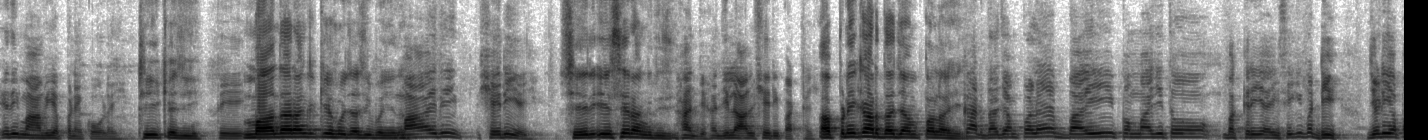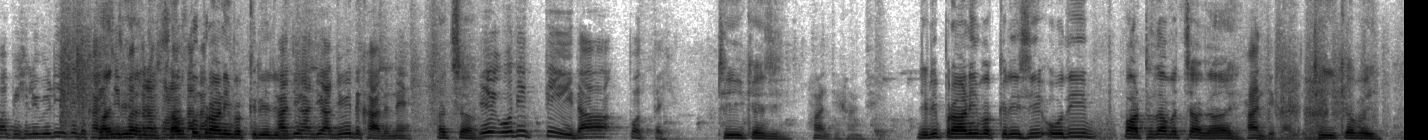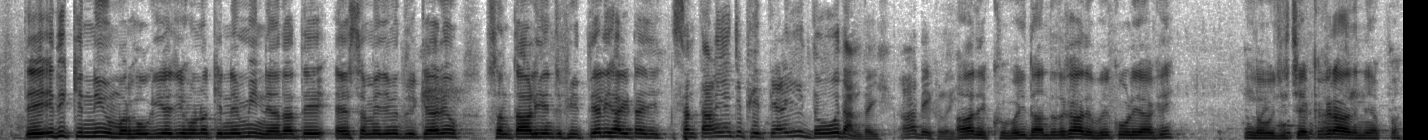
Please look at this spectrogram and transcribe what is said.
ਇਹਦੀ ਮਾਂ ਵੀ ਆਪਣੇ ਕੋਲ ਹੈ ਜੀ। ਠੀਕ ਹੈ ਜੀ। ਤੇ ਮਾਂ ਦਾ ਰੰਗ ਕਿਹੋ ਜਿਹਾ ਸੀ ਬਾਈ ਇਹਦਾ? ਮਾਂ ਇਹਦੀ ਸ਼ੇਰੀ ਹੈ ਜੀ। ਸ਼ੇਰ ਇਸੇ ਰੰਗ ਦੀ ਸੀ। ਹਾਂਜੀ ਹਾਂਜੀ ਲਾਲ ਸ਼ੇਰੀ ਪੱਠ ਹੈ ਜੀ। ਆਪਣੇ ਘਰ ਦਾ ਜੰਪ ਵਾਲਾ ਇਹ। ਘਰ ਦਾ ਜੰਪਲ ਹੈ ਬਾਈ ਪੰਮਾ ਜੀ ਤੋਂ ਬੱਕਰੀ ਆਈ ਸੀਗੀ ਵੱਡੀ ਜਿਹੜੀ ਆਪਾਂ ਪਿਛਲੀ ਵੀਡੀਓ 'ਚ ਦਿਖਾਈ ਸੀ ਹਾਂਜੀ 15 ਹਾਂਜੀ 16 ਸਭ ਤੋਂ। ਪੁਰਾਣੀ ਬੱਕਰੀ ਹੈ ਜਿਹੜੀ। ਹਾਂਜੀ ਹਾਂਜੀ ਅੱਜ ਵੀ ਦਿਖਾ ਦਿੰਨੇ ਆ ਅੱਛਾ। ਇਹ ਉਹਦੀ ਧੀ ਦਾ ਪੁੱਤ ਹੈ ਜੀ। ਠੀਕ ਹੈ ਜੀ। ਹਾਂਜੀ ਹਾਂਜੀ। ਜਿਹੜੀ ਪੁਰਾਣੀ ਬੱਕਰੀ ਸੀ ਉਹਦੀ ਪੱਠ ਦਾ ਬੱਚਾ ਗਾ ਹੈ। ਹਾਂਜੀ ਹਾਂਜੀ। ਠੀਕ ਹੈ ਬਾਈ। ਤੇ ਇਹਦੀ ਕਿੰਨੀ ਉਮਰ ਹੋ ਗਈ ਹੈ ਜੀ? ਹੁਣ ਕਿੰਨੇ ਮਹੀਨਿਆਂ ਦਾ ਤੇ ਇਸ ਸਮੇਂ ਜਿਵੇਂ ਤੁਸੀਂ ਕਹਿ ਰਹੇ ਹੋ 47 ਇੰਚ ਫੀਤੇ ਵਾਲੀ ਹਾਈਟ ਹੈ ਜੀ? 47 ਇੰਚ ਫੀਤੇ ਵਾਲੀ ਜੀ, ਦੋ ਦੰਦ ਹੈ ਜੀ। ਆਹ ਦੇਖ ਲਓ ਜੀ। ਆਹ ਦੇਖੋ ਬਾਈ ਦੰਦ ਦਿਖਾ ਦਿਓ ਬਾਈ ਕੋਲੇ ਆ ਕੇ। ਲਓ ਜੀ ਚੈੱਕ ਕਰਾ ਦਿੰਨੇ ਆਪਾਂ।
